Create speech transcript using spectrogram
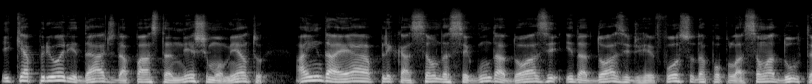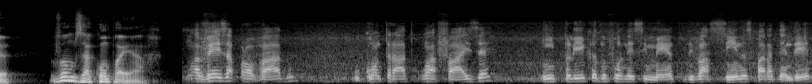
e que a prioridade da pasta neste momento ainda é a aplicação da segunda dose e da dose de reforço da população adulta. Vamos acompanhar. Uma vez aprovado, o contrato com a Pfizer implica no fornecimento de vacinas para atender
